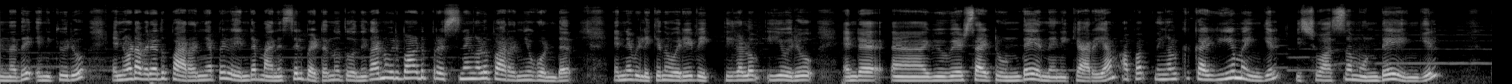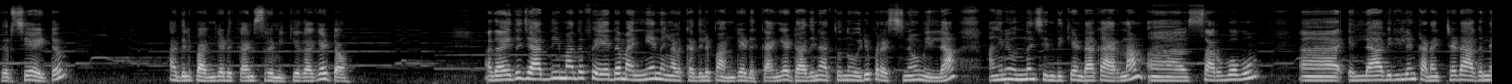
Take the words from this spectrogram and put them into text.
എന്നത് എനിക്കൊരു എന്നോട് അവരത് പറഞ്ഞപ്പോൾ എന്റെ മനസ്സിൽ പെട്ടെന്ന് തോന്നി. കാരണം ഒരുപാട് പ്രശ്നങ്ങൾ പറഞ്ഞുകൊണ്ട് എന്നെ വിളിക്കുന്ന ഓരോ വ്യക്തികളും ഈ ഒരു എന്റെ വ്യൂവേഴ്സായിട്ടുണ്ട് എന്ന് എനിക്കറിയാം. അപ്പം നിങ്ങൾക്ക് കഴിയുമെങ്കിൽ വിശ്വാസമുണ്ട് എങ്കിൽ തീർച്ചയായിട്ടും അതിൽ പങ്കെടുക്കാൻ ശ്രമിക്കുക കേട്ടോ. അതായത് ജാതി മത ഭേദമന്യേ നിങ്ങൾക്കതിൽ പങ്കെടുക്കാം കേട്ടോ. അതിനകത്തൊന്നും ഒരു പ്രശ്നവുമില്ല. അങ്ങനെ ഒന്നും ചിന്തിക്കേണ്ട. കാരണം സർവവും എല്ലാവരിലും കണക്റ്റഡ് ആകുന്ന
